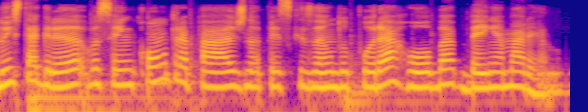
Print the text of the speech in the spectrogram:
No Instagram, você encontra a página pesquisando por arroba bem amarelo.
